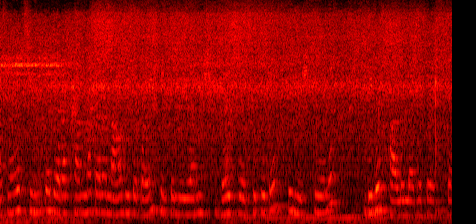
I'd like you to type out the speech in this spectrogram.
আপনারা চিনিটা যারা খান না তারা নাও দিতে পারেন কিন্তু নিরামিষ ভেজ রেসিপিতে একটু মিষ্টি হলে দিলে ভালো লাগে টেস্টটা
